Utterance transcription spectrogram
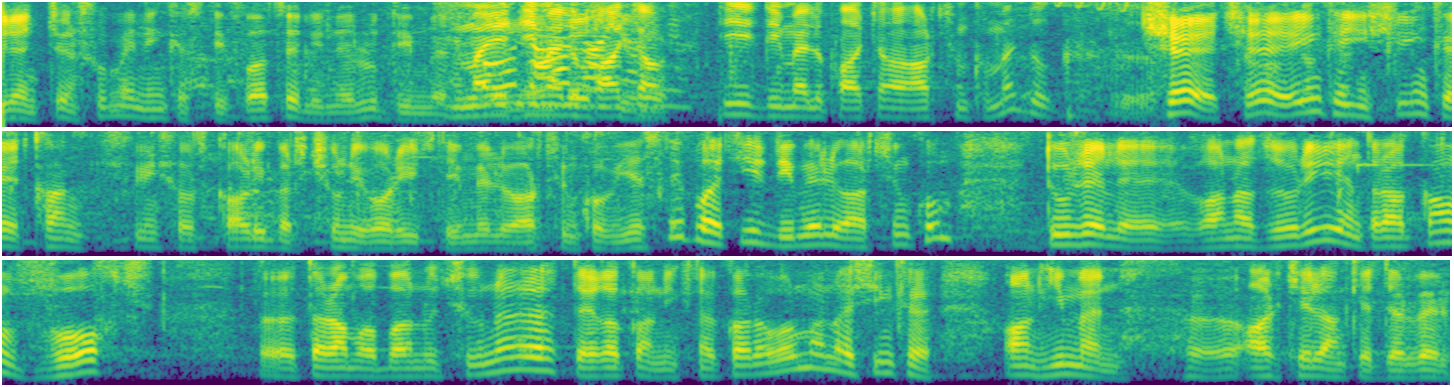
իրեն ճնշում են, ինքը ստիպված է լինելու դիմել։ Հիմա իր դիմելու պատճառ, դիր դիմելու պատճառ արդյունքում է դուք Չէ, չէ, ինքը ինչ ինքը այդքան ինչ որ կալիբր չունի, որ իր դիմելու արդյունքում ես դե, բայց իր դիմելու արդյունքում դուժել է Վանաձորի ընտրական ողջ տրամաբանությունը տեղական ինքնակառավարման, այսինքն անհիմն արգելանք է դրվել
